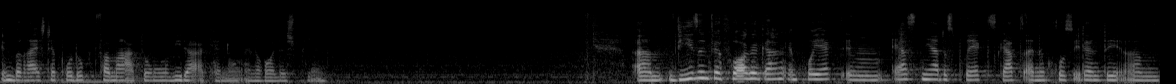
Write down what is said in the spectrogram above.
im Bereich der Produktvermarktung, Wiedererkennung eine Rolle spielen. Ähm, wie sind wir vorgegangen im Projekt? Im ersten Jahr des Projekts gab es eine große Identi ähm,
